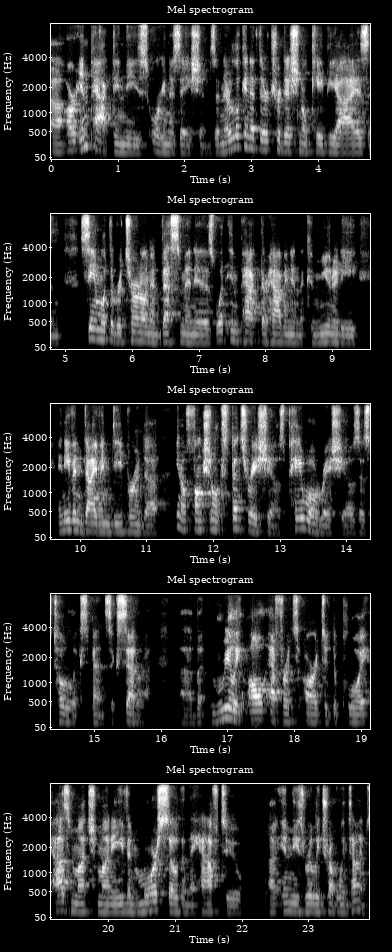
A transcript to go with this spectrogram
uh, are impacting these organizations and they're looking at their traditional kpis and seeing what the return on investment is what impact they're having in the community and even diving deeper into you know, functional expense ratios, payroll ratios as total expense, et cetera. Uh, but really, all efforts are to deploy as much money, even more so than they have to, uh, in these really troubling times.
